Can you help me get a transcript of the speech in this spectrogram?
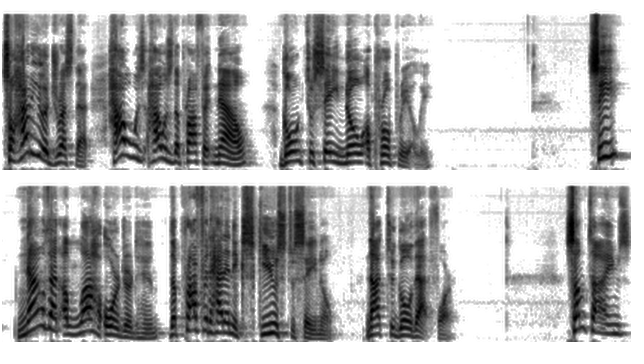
So, how do you address that? How is, how is the Prophet now going to say no appropriately? See, now that Allah ordered him, the Prophet had an excuse to say no, not to go that far. Sometimes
